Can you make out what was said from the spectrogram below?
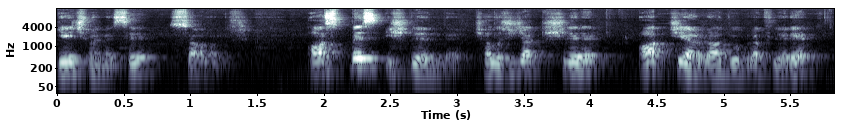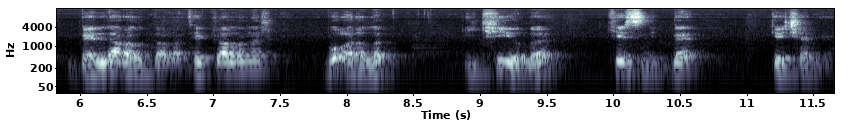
geçmemesi sağlanır. Asbest işlerinde çalışacak kişilerin akciğer radyografileri belli aralıklarla tekrarlanır. Bu aralık 2 yılı kesinlikle geçemiyor.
